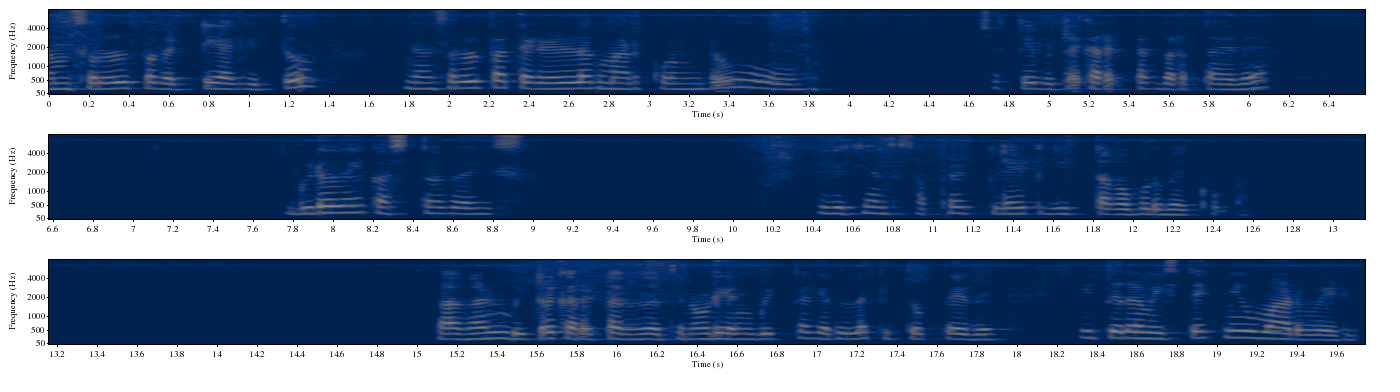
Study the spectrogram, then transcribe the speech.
ನಮ್ಮ ಸ್ವಲ್ಪ ಗಟ್ಟಿಯಾಗಿತ್ತು. ಇನ್ನೊಂದು ಸ್ವಲ್ಪ ತೆಳ್ಳಗೆ ಮಾಡಿಕೊಂಡು ಚಕ್ಕೆ ಬಿಟ್ಟರೆ ಕರೆಕ್ಟಾಗಿ ಬರ್ತಾಯಿದೆ ಬಿಡೋದೇ ಕಷ್ಟ ಗೈಸ್ ಇದಕ್ಕೆ ಅಂತ ಸಪ್ರೇಟ್ ಪ್ಲೇಟ್ ಗಿಟ್ ತಗೊಬಿಡ್ಬೇಕು. ತಗೊಂಡು ಬಿಟ್ಟರೆ ಕರೆಕ್ಟಾಗಿ ಆಗುತ್ತೆ. ನೋಡಿ, ಹಂಗೆ ಬಿಟ್ಟಾಗೆಲ್ಲ ಕಿತ್ತೋಗ್ತಾಯಿದೆ ಕಿತ್ತೋಗ್ತಾ ಇದೆ. ಈ ಥರ ಮಿಸ್ಟೇಕ್ ನೀವು ಮಾಡಬೇಡಿ.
